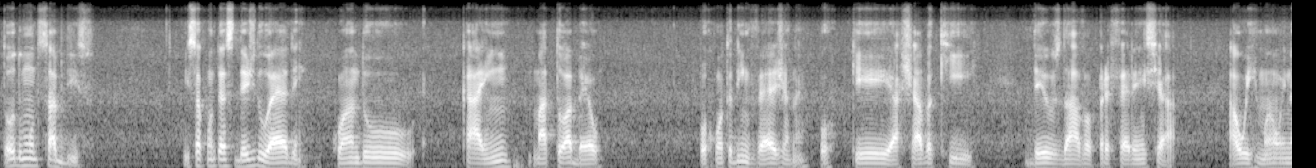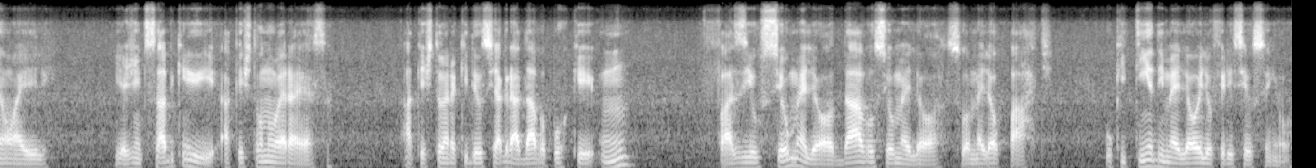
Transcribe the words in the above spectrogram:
Todo mundo sabe disso. Isso acontece desde o Éden, quando Caim matou Abel por conta de inveja, né? Porque achava que Deus dava preferência ao irmão e não a ele. E a gente sabe que a questão não era essa. A questão era que Deus se agradava porque um fazia o seu melhor, dava o seu melhor, sua melhor parte. O que tinha de melhor ele oferecia ao Senhor.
